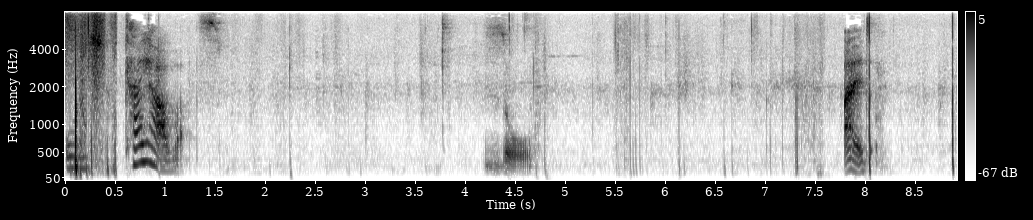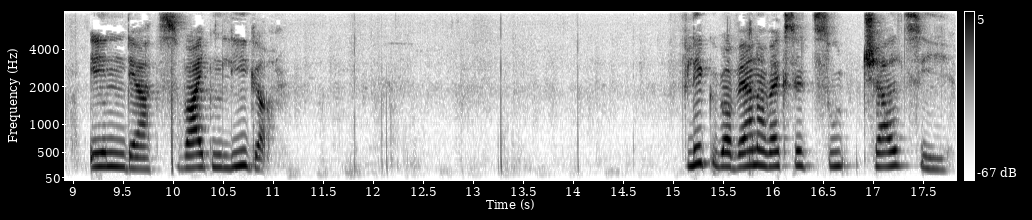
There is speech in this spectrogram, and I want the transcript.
und Kai Havertz. So. Also. In der zweiten Liga. Flick über Werner wechselt zu Chelsea.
